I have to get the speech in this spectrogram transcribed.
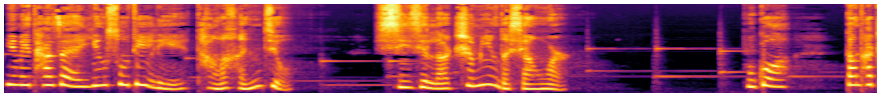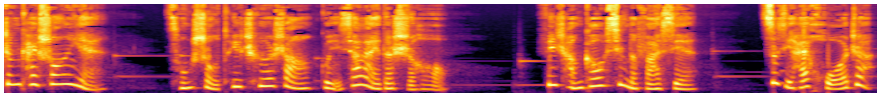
因为他在罂粟地里躺了很久，吸进了致命的香味儿。不过，当他睁开双眼，从手推车上滚下来的时候，非常高兴的发现。自己还活着，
